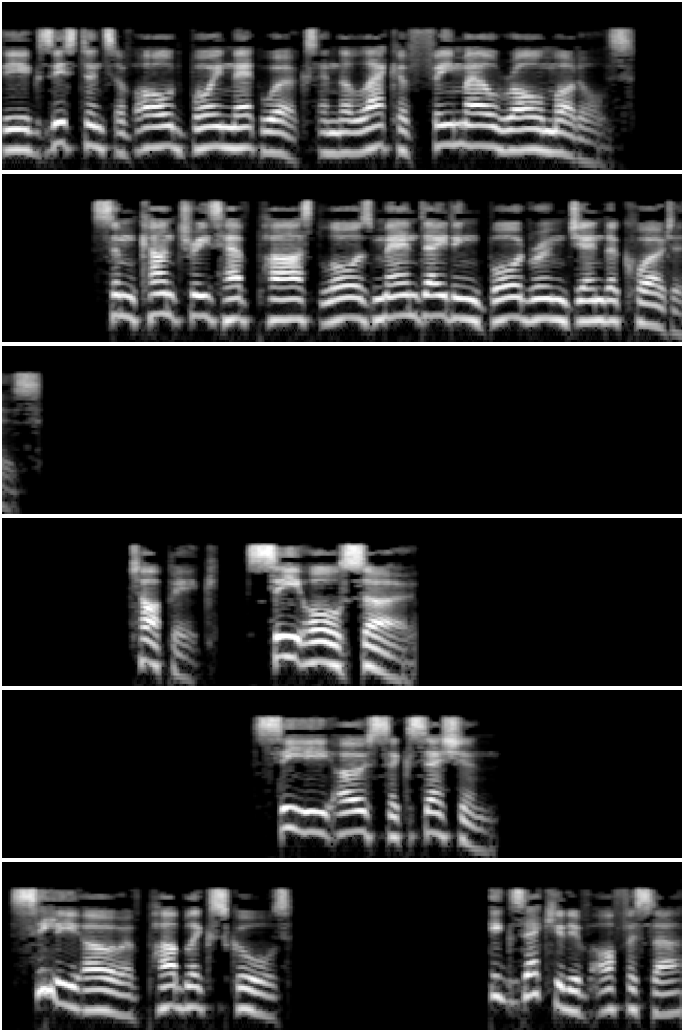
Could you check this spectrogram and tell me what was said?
the existence of old boy networks and the lack of female role models. Some countries have passed laws mandating boardroom gender quotas. See also CEO succession CEO of public schools Executive officer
